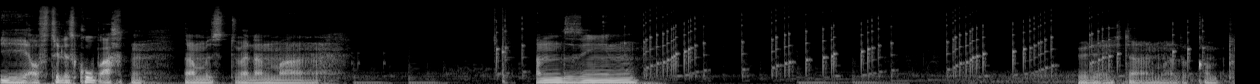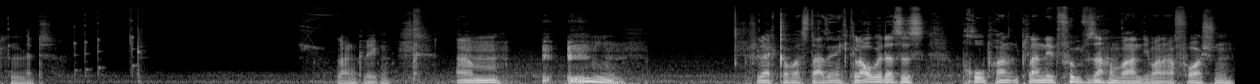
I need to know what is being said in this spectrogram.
die aufs Teleskop achten. Da müssten wir dann mal ansehen. Würde ich da einmal so komplett langlegen. Ähm, vielleicht kann was da sehen. Ich glaube, dass es pro Planet fünf Sachen waren, die man erforschen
